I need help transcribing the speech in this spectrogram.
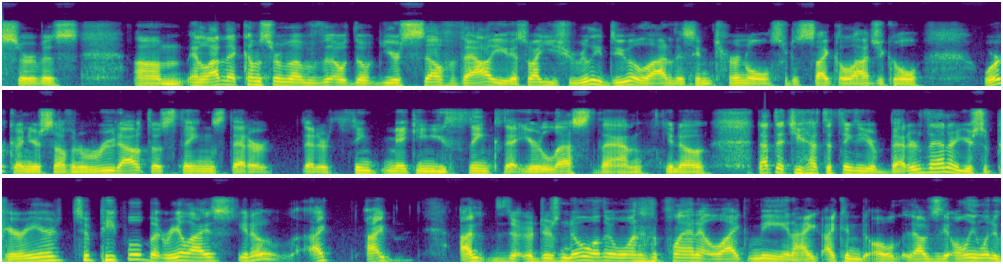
service. Um, and a lot of that comes from a, the, the, your self value. That's why you should really do a lot of this internal sort of psychological work on yourself and root out those things that are that are think making you think that you're less than. You know, not that you have to think that you're better than or you're superior to people, but realize you know I I I'm, there's no other one on the planet like me, and I, I can. I was the only one who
